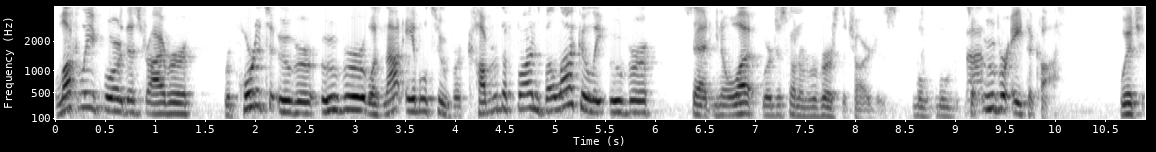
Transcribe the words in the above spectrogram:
Luckily for this driver, reported to Uber. Uber was not able to recover the funds, but luckily Uber said, "You know what? We're just going to reverse the charges." We'll, we'll, so Uber ate the cost, which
